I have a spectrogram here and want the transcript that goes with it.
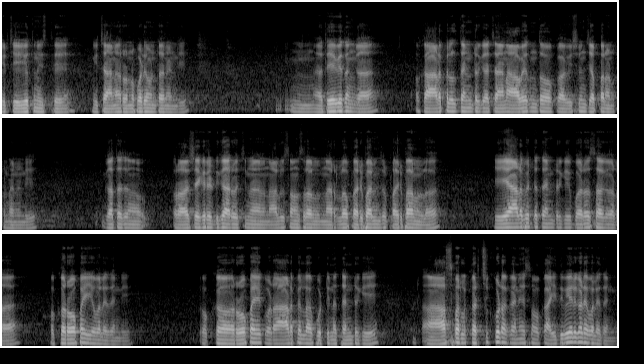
మీరు చేయూతనిస్తే మీకు చాలా రుణపడి ఉంటానండి. అదేవిధంగా ఒక ఆడపిల్ల తండ్రిగా చాలా ఆవేదనతో ఒక విషయం చెప్పాలనుకున్నానండి గత రాజశేఖర రెడ్డి గారు వచ్చిన నాలుగు సంవత్సరాలన్నరలో పరిపాలించిన పరిపాలనలో ఏ ఆడబిడ్డ తండ్రికి భరోసా కూడా ఒక్క రూపాయి ఇవ్వలేదండి. ఒక్క రూపాయి కూడా ఆడపిల్ల పుట్టిన తండ్రికి హాస్పిటల్ ఖర్చుకు కూడా కనీసం ఒక ఐదు వేలు కూడా ఇవ్వలేదండి.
